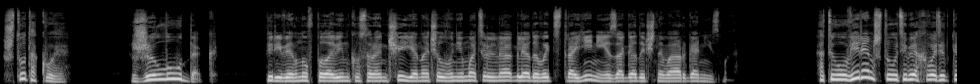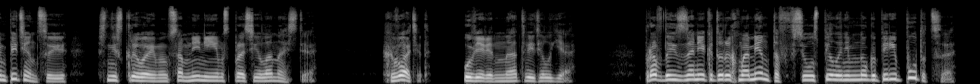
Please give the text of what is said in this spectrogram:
Что такое? Желудок! Перевернув половинку саранчи, я начал внимательно оглядывать строение загадочного организма. «А ты уверен, что у тебя хватит компетенции?» — с нескрываемым сомнением спросила Настя. «Хватит. — уверенно ответил я. «Правда, из-за некоторых моментов все успело немного перепутаться,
